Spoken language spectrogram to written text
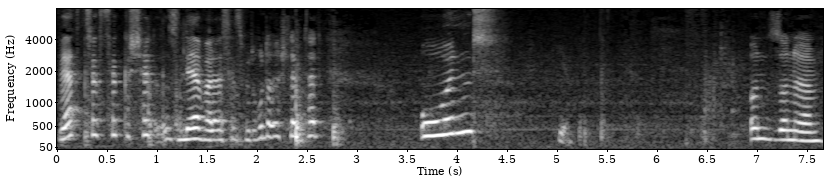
Werkzeugset geschenkt. Das ist leer, weil er es jetzt mit runtergeschleppt hat. Und hier. Und so eine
